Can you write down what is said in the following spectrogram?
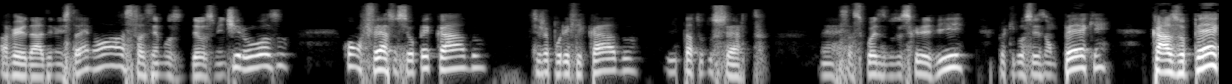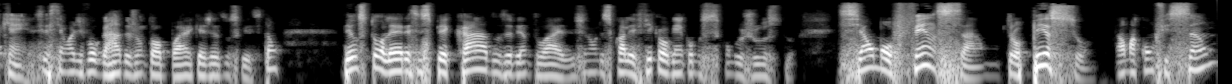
a verdade não está em nós, fazemos Deus mentiroso, confessa o seu pecado, seja purificado e está tudo certo. Né? Essas coisas vos escrevi para que vocês não pequem. Caso pequem, vocês têm um advogado junto ao Pai, que é Jesus Cristo. Então, Deus tolera esses pecados eventuais. Isso não desqualifica alguém como, como justo. Se há uma ofensa, um tropeço, há uma confissão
